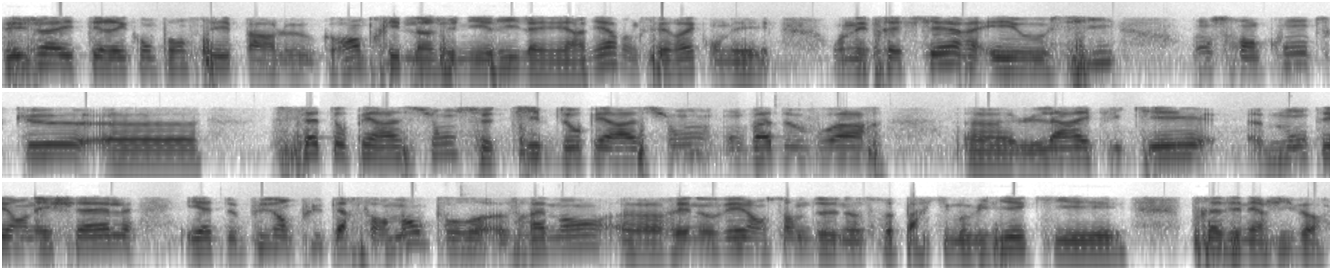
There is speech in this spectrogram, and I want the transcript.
déjà été récompensé par le Grand Prix de l'ingénierie l'année dernière. Donc c'est vrai qu'on est on est très fiers et aussi on se rend compte que euh, cette opération, ce type d'opération, on va devoir euh, la répliquer, monter en échelle et être de plus en plus performant pour vraiment euh, rénover l'ensemble de notre parc immobilier qui est très énergivore.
